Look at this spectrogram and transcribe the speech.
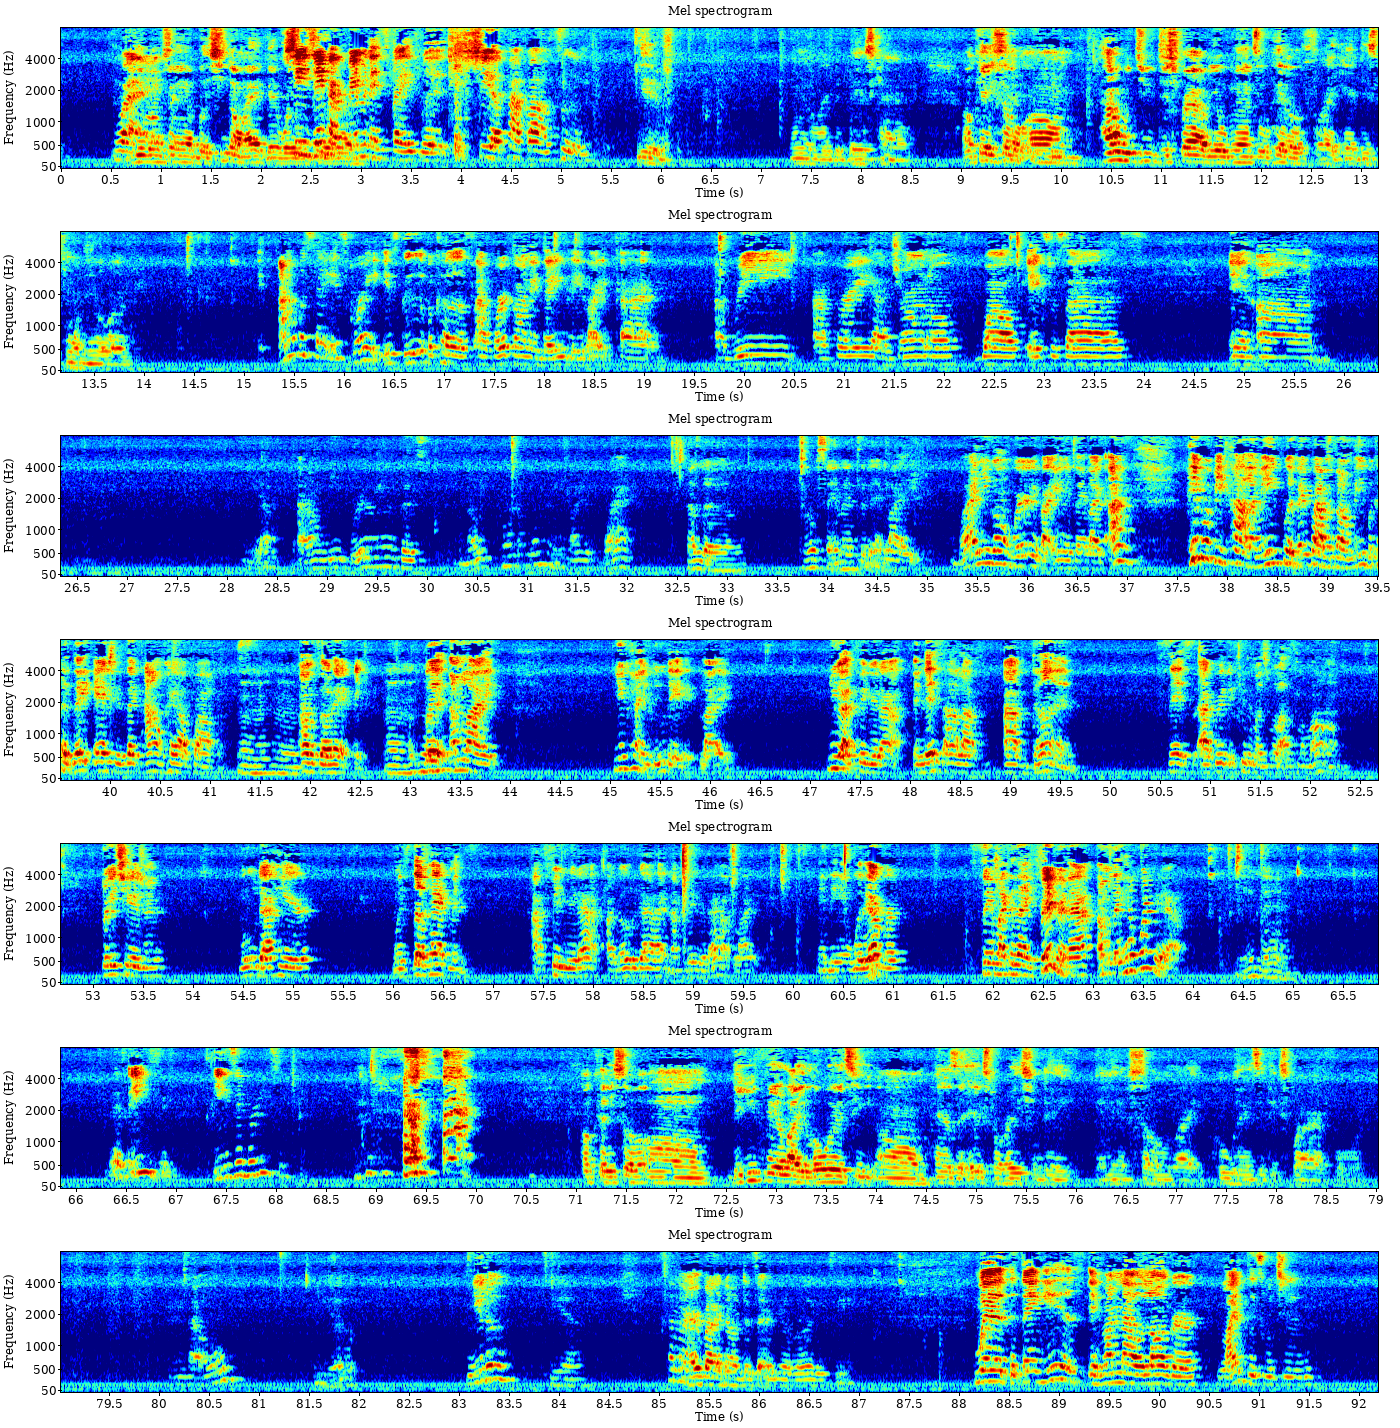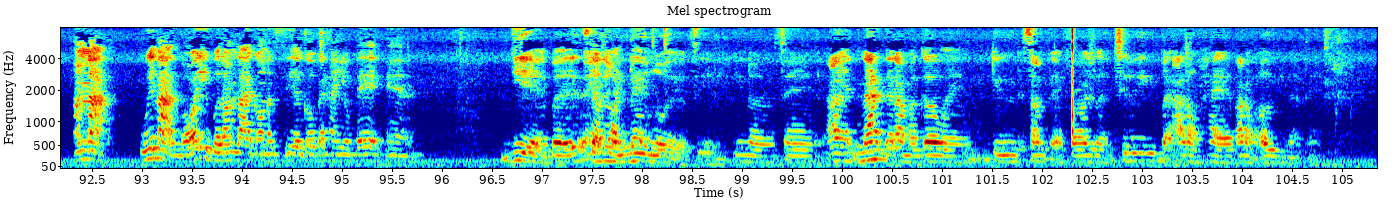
Right. you know what I'm saying? But she don't act that way. She's in her uh, feminine space, but she'll pop out too. Yeah. Women like the best kind. Okay, so um, how would you describe your mental health like at this point in your life? I would say it's great. It's good because I work on it daily. Like I, I read, I pray, I journal, walk, exercise, and um, yeah, I don't be worrying because no point of worrying. Like why? I love. I'm saying that today. Like why are you gonna worry about anything? Like I, people be calling me, put their problems on me because they actually think I don't have problems. Mm-hmm. I'm so happy. Mm-hmm. But I'm like, you can't do that. Like, you gotta figure it out. And that's all I've, I've done since I really pretty much lost my mom. Three children, moved out here. When stuff happens, I figure it out. I go to God and I figure it out. Like, and then whatever seems like it ain't figuring out, I'm gonna let Him work it out. Amen. That's easy, easy breezy. Okay, so um, do you feel like loyalty um has an expiration date, and if so, like who has it expired for? no, Yep. you do. Yeah. Come on. Everybody don't deserve your loyalty. Well, the thing is, if I'm no longer like this with you, I'm not. We're not loyal, but I'm not gonna still go behind your back and. Yeah, but it's no like new loyalty. You know what I'm saying? I not that I'm gonna go and do something fraudulent to you, but I don't have. I don't owe you nothing.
